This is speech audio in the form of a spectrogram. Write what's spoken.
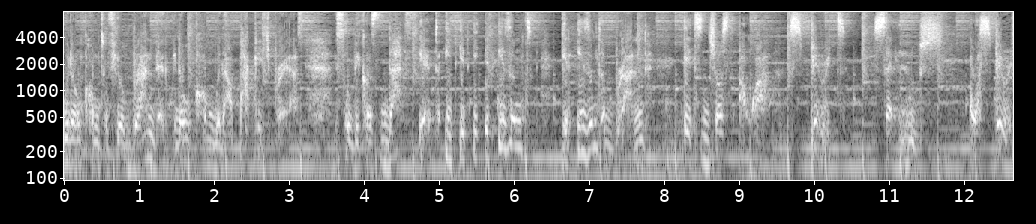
We don't come to feel branded. We don't come with our package prayers. So because that's it. It, it, it, it isn't it isn't a brand it's just our spirit set loose, our spirit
